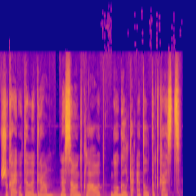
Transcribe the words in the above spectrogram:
Шукай у Telegram, на SoundCloud, Google та Apple Podcasts.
